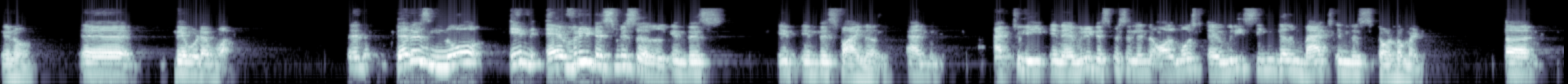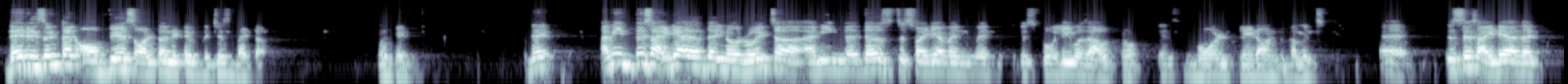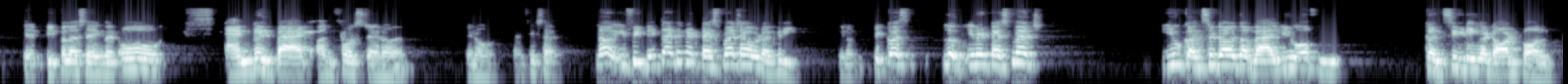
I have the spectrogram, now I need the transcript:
you know, uh, they would have won. And there is no in every dismissal in this in, in this final, and actually in every dismissal in almost every single match in this tournament, uh, there isn't an obvious alternative which is better. Okay. There, I mean, this idea that you know Rohit's. Uh, I mean, there was this idea when when this Kohli was out, no, his bowled played on to Cummins. Uh, this this idea that uh, people are saying that oh, angled bat, unforced error. You know, I think so. Now, if we did that in a Test match, I would agree. You know, because look, in a Test match, you consider the value of conceding a dot ball,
